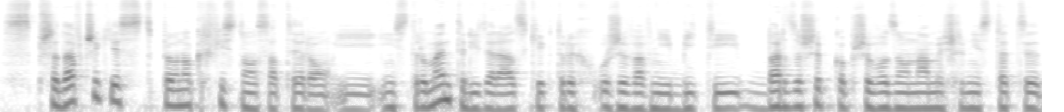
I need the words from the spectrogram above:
Sprzedawczyk jest pełnokrwistą satyrą i instrumenty literackie, których używa w niej Beatty, bardzo szybko przywodzą na myśl niestety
